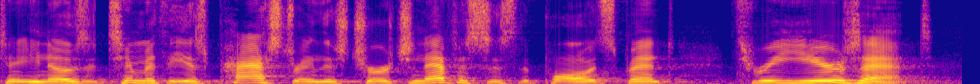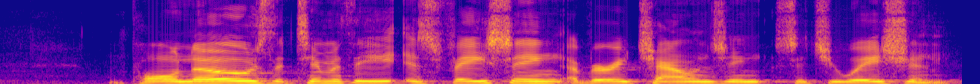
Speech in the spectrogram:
he knows that Timothy is pastoring this church in Ephesus that Paul had spent three years at. And Paul knows that Timothy is facing a very challenging situation.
